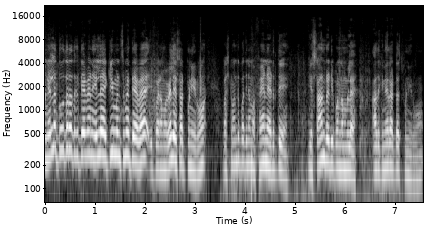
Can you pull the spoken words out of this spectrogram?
நம்ம நெல்லை தூத்துறதுக்கு தேவையான எல்லா எக்யூப்மெண்ட்ஸுமே தேவை. இப்போ நம்ம வேலையை ஸ்டார்ட் பண்ணிடுவோம். ஃபஸ்ட் வந்து பார்த்தீங்கன்னா நம்ம ஃபேன் எடுத்து இங்கே ஸ்டாண்ட் ரெடி பண்ணோம்ல அதுக்கு நேராக அட்டாச் பண்ணிடுவோம்.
